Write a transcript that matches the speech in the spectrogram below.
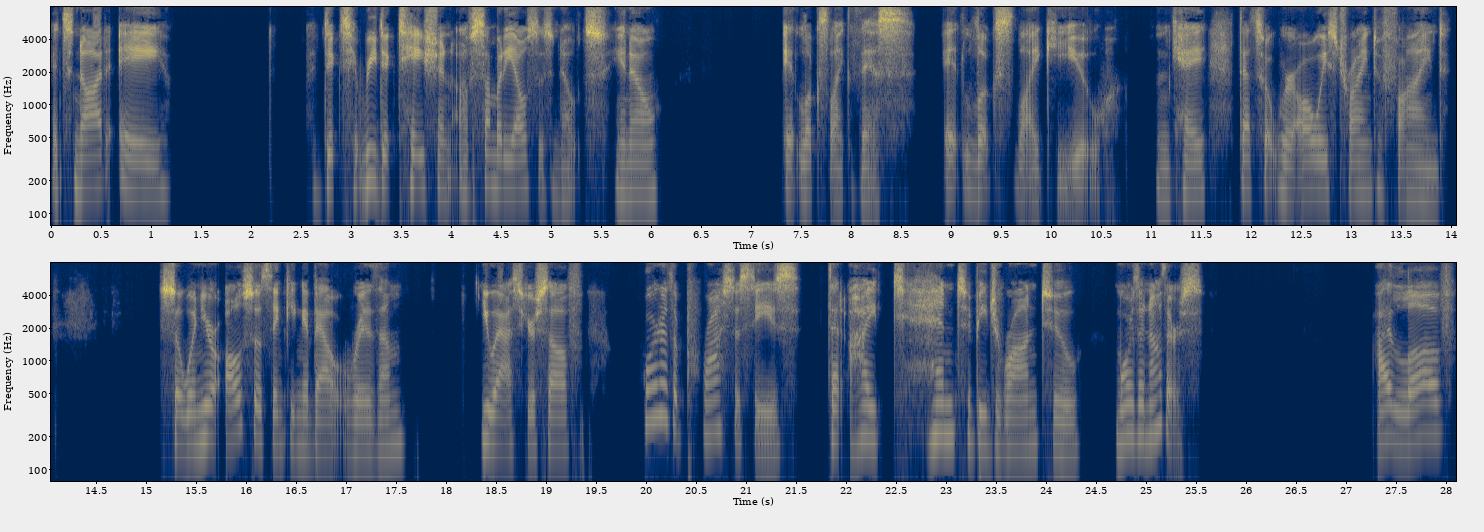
It's not a, a dict- redictation of somebody else's notes, you know? It looks like this. It looks like you. Okay. That's what we're always trying to find. So when you're also thinking about rhythm, you ask yourself, what are the processes that I tend to be drawn to more than others? I love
